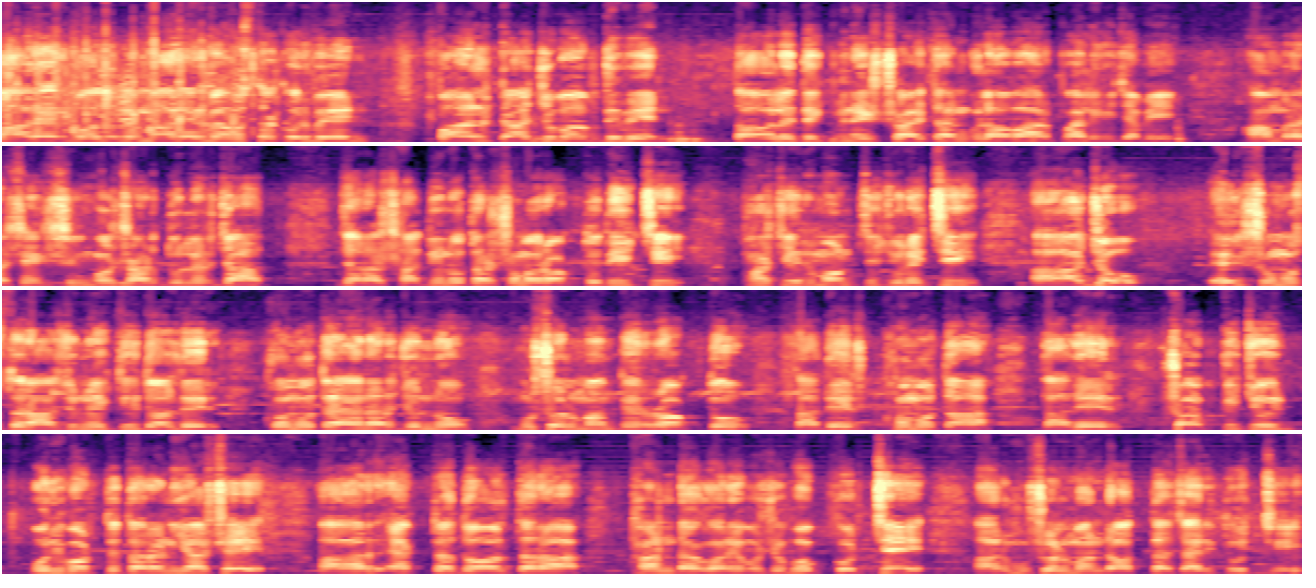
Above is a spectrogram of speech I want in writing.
মারের বদলে মারের ব্যবস্থা করবেন, পাল্টা জবাব দেবেন। তাহলে দেখবেন এই শয়তানগুলো আবার পালিয়ে যাবে। আমরা সেই সিংহ শার্দুলের জাত যারা স্বাধীনতার সময় রক্ত দিয়েছি ফাঁসির মঞ্চে ঝুলেছি আজও এই সমস্ত রাজনৈতিক দলদের ক্ষমতায় আনার জন্য মুসলমানদের রক্ত, তাদের ক্ষমতা, তাদের সব কিছুর পরিবর্তে তারা নিয়ে আসে। আর একটা দল তারা ঠান্ডা ঘরে বসে ভোগ করছে আর মুসলমানরা অত্যাচারিত হচ্ছে।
